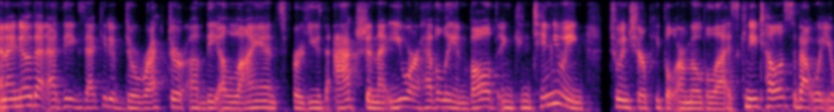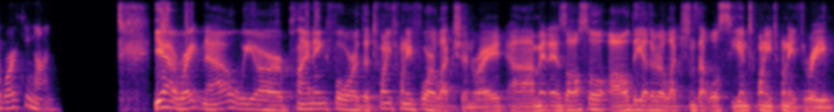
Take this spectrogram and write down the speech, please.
And I know that as the executive director of the Alliance for Youth Action, that you are heavily involved in continuing to ensure people are mobilized. Can you tell us about what you're working on? Yeah, right now we are planning for the 2024 election, right? Um, and as also all the other elections that we'll see in 2023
